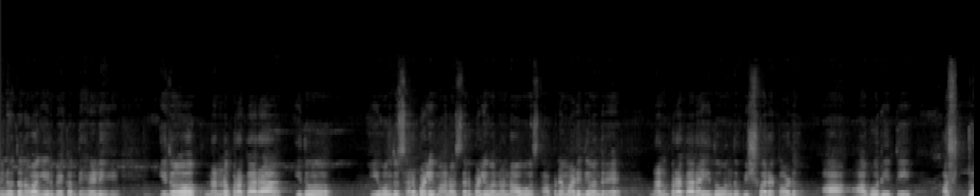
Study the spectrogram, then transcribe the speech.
ವಿನೂತನವಾಗಿ ಇರಬೇಕಂತ ಹೇಳಿ ಇದು ನನ್ನ ಪ್ರಕಾರ ಇದು ಈ ಒಂದು ಸರಪಳಿ, ಮಾನವ ಸರಪಳಿಯನ್ನು ನಾವು ಸ್ಥಾಪನೆ ಮಾಡಿದ್ದೀವಿ ಅಂದರೆ ನನ್ನ ಪ್ರಕಾರ ಇದು ಒಂದು ವಿಶ್ವ ರೆಕಾರ್ಡ್, ಆ, ಆಗೋ ರೀತಿ ಅಷ್ಟು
